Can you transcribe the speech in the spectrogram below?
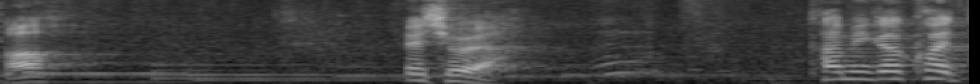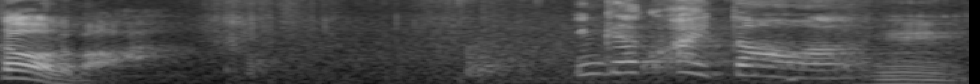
好，哎，秋雅，他们应该快到了吧？应该快到啊。嗯，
